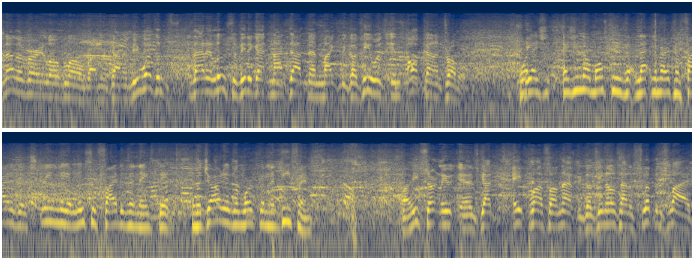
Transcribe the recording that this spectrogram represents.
Another very low blow by Mercado. If he wasn't that elusive, he'd have got knocked out then, Mike, because he was in all kind of trouble. Well, as you, as you know, most of these Latin American fighters are extremely elusive fighters, and they, they the majority of them work on the defense. Well, he certainly has got A plus on that because he knows how to slip and slide.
